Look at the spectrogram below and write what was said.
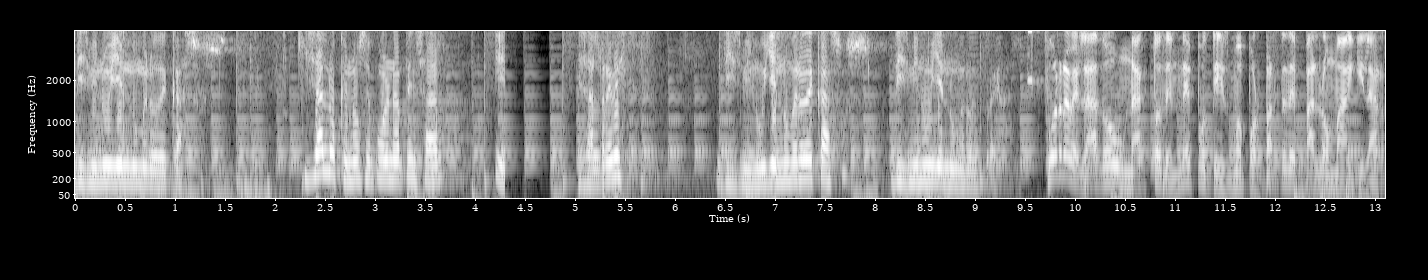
disminuye el número de casos. Quizá lo que no se ponen a pensar es, al revés. Disminuye el número de casos, disminuye el número de pruebas fue revelado un acto de nepotismo por parte de Paloma Aguilar,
